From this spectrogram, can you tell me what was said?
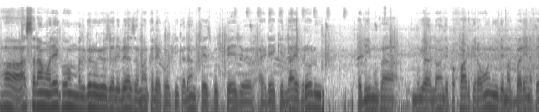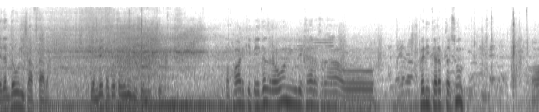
السلام علیکم ملګرو یو ځلې بیا زما کلی کوټ کلان فیسبوک پیج او آیډی کې لایو رولو په دې موږ موږ لاندې په خوړ کې روان یو د مقبرې نه پیدل دونی صافتابه کیمرې ته ګوته ونی دي چې په خوړ کې پیدل روان یو د خیر سره او کلی طرف ته سو او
